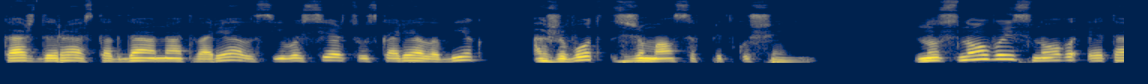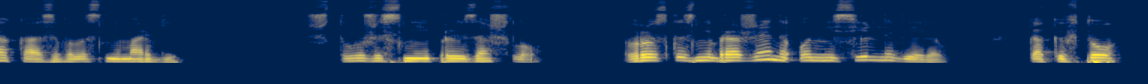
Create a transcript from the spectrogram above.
Каждый раз, когда она отворялась, его сердце ускоряло бег, а живот сжимался в предвкушении. Но снова и снова это оказывалось не Маргит. Что же с ней произошло? В россказни Брожены он не сильно верил, как и в то,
